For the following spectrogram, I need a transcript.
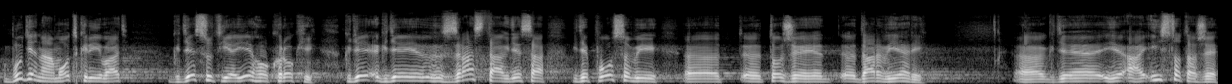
bude nám odkrývať, kde sú tie jeho kroky, kde, kde zrastá, kde, sa, kde pôsobí e, to, že je dar viery, e, kde je aj istota, že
